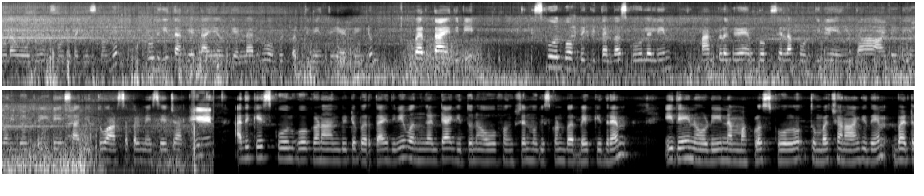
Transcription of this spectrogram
ಕೂಡ ಹೋಗಿ ಒಂದು ಫೋಟೋ ತೆಗೆಸ್ಕೊಂಡು ಹುಡುಗಿ ತಂದೆ ತಾಯಿ ಅವ್ರಿಗೆಲ್ಲರಿಗೂ ಹೋಗ್ಬಿಟ್ಟು ಬರ್ತೀವಿ ಅಂತ ಹೇಳಿಬಿಟ್ಟು ಬರ್ತಾ ಇದ್ದೀವಿ. ಸ್ಕೂಲ್ಗೆ ಹೋಗ್ಬೇಕಿತ್ತಲ್ವ? ಸ್ಕೂಲಲ್ಲಿ ಮಕ್ಕಳಿಗೆ ಬುಕ್ಸ್ ಎಲ್ಲ ಕೊಡ್ತೀವಿ ಅಂತ ಆಲ್ರೆಡಿ ಒಂದು ತ್ರೀ ಡೇಸ್ ಆಗಿತ್ತು. ವಾಟ್ಸಪ್ಪಲ್ಲಿ ಮೆಸೇಜ್ ಹಾಕಿ ಅದಕ್ಕೆ ಸ್ಕೂಲ್ಗೆ ಹೋಗೋಣ ಅಂದ್ಬಿಟ್ಟು ಬರ್ತಾ ಇದ್ದೀವಿ. ಒಂದು ಗಂಟೆ ಆಗಿತ್ತು ನಾವು ಫಂಕ್ಷನ್ ಮುಗಿಸ್ಕೊಂಡು ಬರಬೇಕಿದ್ರೆ. ಇದೇ ನೋಡಿ ನಮ್ಮ ಮಕ್ಕಳು ಸ್ಕೂಲು ತುಂಬ ಚೆನ್ನಾಗಿದೆ ಬಟ್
